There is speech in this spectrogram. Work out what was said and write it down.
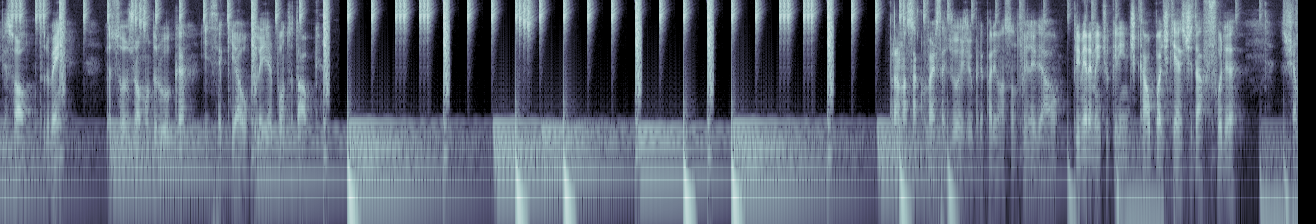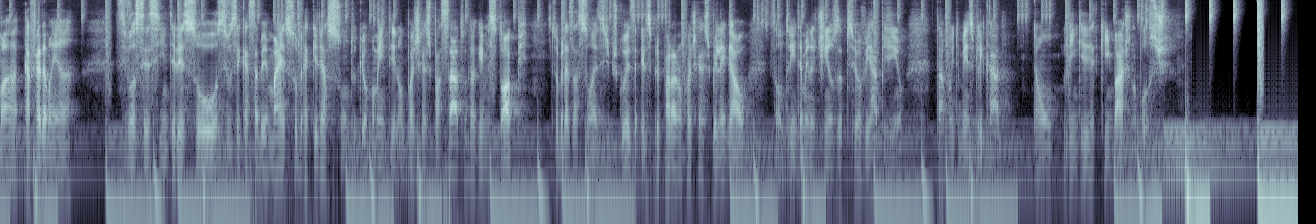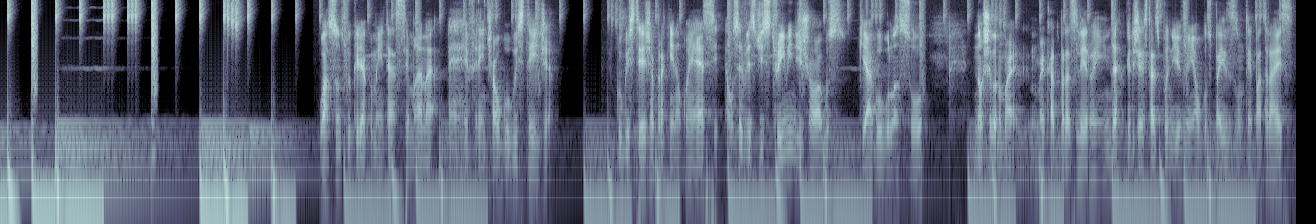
pessoal, tudo bem? Eu sou o João Manduruca e esse aqui é o Player.talk. Para nossa conversa de hoje eu preparei um assunto bem legal. Primeiramente eu queria indicar o podcast da Folha, chama Café da Manhã, se você se interessou, se você quer saber mais sobre aquele assunto que eu comentei no podcast passado da GameStop, sobre as ações, esse tipo de coisa, eles prepararam um podcast bem legal. São 30 minutinhos, dá pra você ouvir rapidinho. Tá muito bem explicado. Então, link aqui embaixo no post. O assunto que eu queria comentar essa semana é referente ao Google Stadia. Google Stadia, para quem não conhece, é um serviço de streaming de jogos que a Google lançou não chegou no, mar no mercado brasileiro ainda, ele já está disponível em alguns países um tempo atrás.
